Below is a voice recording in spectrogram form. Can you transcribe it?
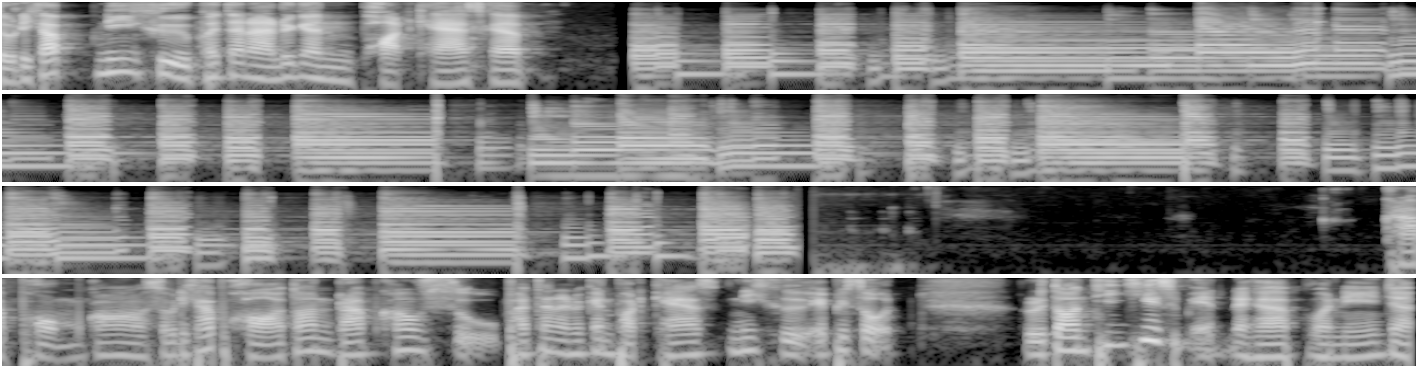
สวัสดีครับ นี่คือพัฒนาด้วยกันพอดแคสต์ครับ ครับผมก็สวัสดีครับ ขอต้อนรับเข้าสู่พัฒนาด้วยกันพอดแคสต์นี่คือ episodeหรือตอนที่ 21 นะครับ วันนี้จะ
